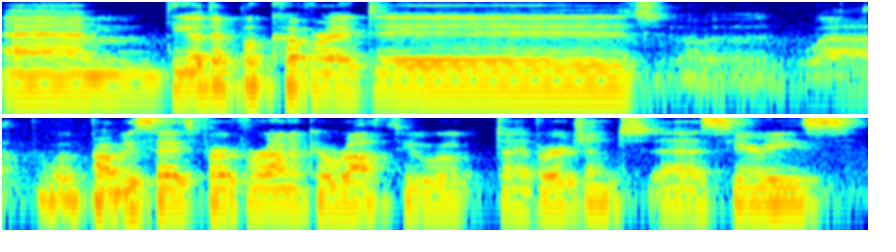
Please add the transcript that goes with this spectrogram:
Um, the other book cover I did, uh, well, we'll probably say it's for Veronica Roth, who wrote Divergent uh, series.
